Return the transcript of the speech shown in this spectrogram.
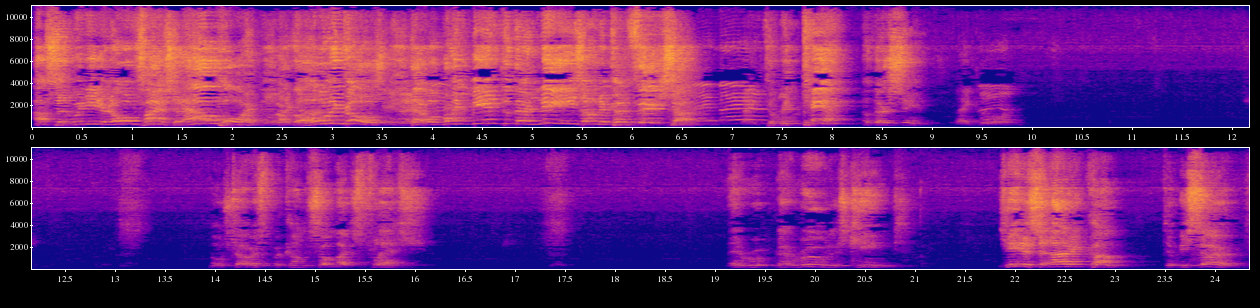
I said we need an old-fashioned outpouring of the Holy Ghost that will bring men to their knees under conviction Amen. to repent of their sin. Thank you, Lord. Most of us become so much flesh. They, they rule as kings. Jesus said, I didn't come to be served,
